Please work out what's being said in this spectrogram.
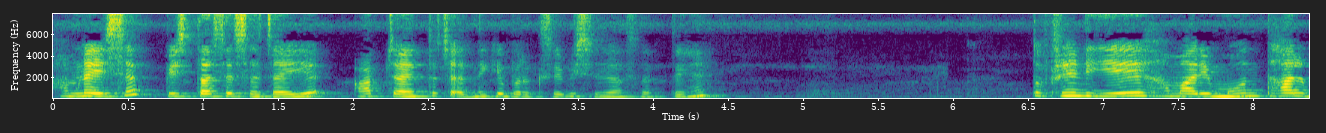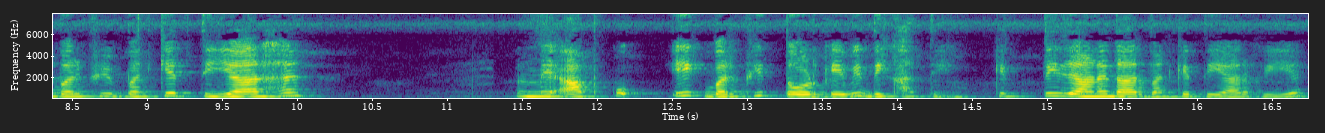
हमने इसे पिस्ता से सजाई है आप चाहे तो चांदनी के बर्क से भी सजा सकते हैं। तो फ्रेंड, ये हमारी मोहन थाल बर्फ़ी बनके तैयार है। मैं आपको एक बर्फ़ी तोड़ के भी दिखाती हूँ। कितनी जानेदार बन के तैयार हुई है।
